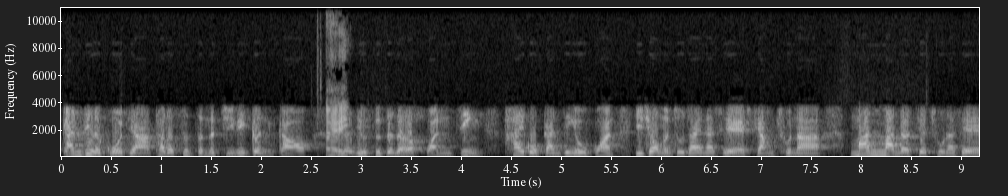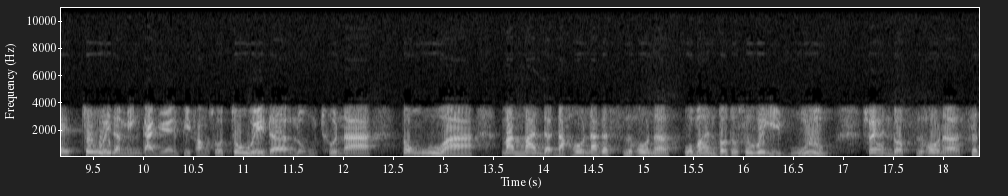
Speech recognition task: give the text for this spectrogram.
干净的国家，它的湿疹的几率更高。哎，有时真的和环境太过干净有关。以前我们住在那些乡村啊，慢慢的接触那些周围的敏感源，比方说周围的农村啊。动物啊，慢慢的，然后那个时候呢，我们很多都是喂以母乳，所以很多时候呢，湿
